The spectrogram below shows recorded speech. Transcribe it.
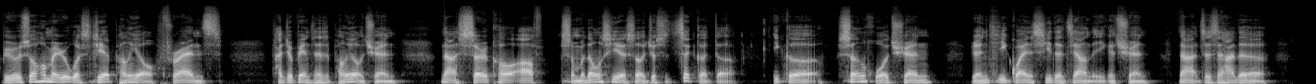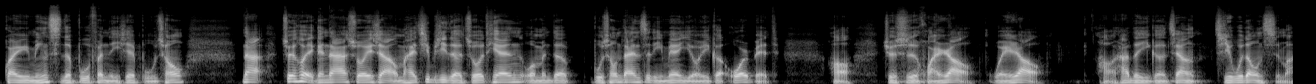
比如说后面如果是接朋友 friends，它就变成是朋友圈。那 circle of 什么东西的时候，就是这个的一个生活圈、人际关系的这样的一个圈。那这是它的关于名词的部分的一些补充。那最后也跟大家说一下，我们还记不记得昨天我们的补充单子里面有一个 orbit，好，就是环绕、围绕，好，它的一个这样及物动词嘛。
